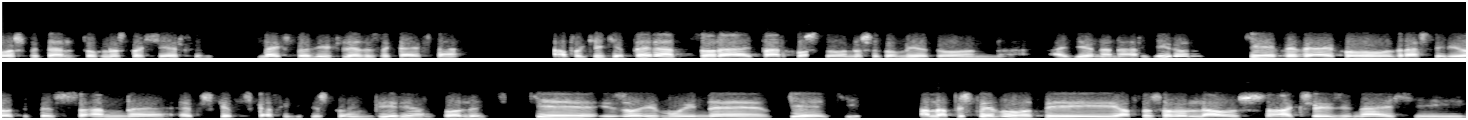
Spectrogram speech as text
Hospital, το γνωστό Herfield, μέχρι το 2017. Από εκεί και πέρα τώρα υπάρχω στο νοσοκομείο των Αγίων Αναργύρων και βέβαια έχω δραστηριότητες σαν ε, επισκέπτης καθηγητής του Imperial College και η ζωή μου είναι και εκεί. Αλλά πιστεύω ότι αυτός ο λαός αξίζει να έχει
